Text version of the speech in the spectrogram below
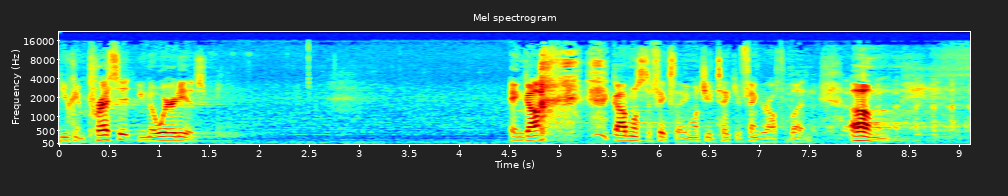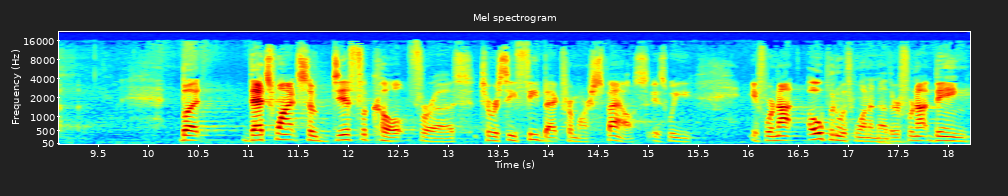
You can press it, you know where it is. And God, God wants to fix that. He wants you to take your finger off the button. Um, but that's why it's so difficult for us to receive feedback from our spouse is we if we're not open with one another if we're not being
